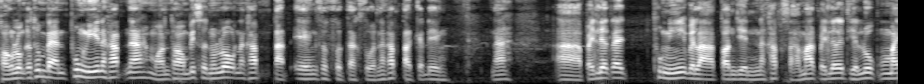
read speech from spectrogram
ของลงกระทุ่มแบนพรุ่งนี้นะครับนะหมอนทองพิษณุโลกนะครับ ตัดเองสดๆจากสวนนะครับ ตัดกันเองนะอ่าไปเลือกได้พรุ่งนี้เวลาตอนเย็นนะครับ สามารถไปเลือกได้ทีละลูกไม่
